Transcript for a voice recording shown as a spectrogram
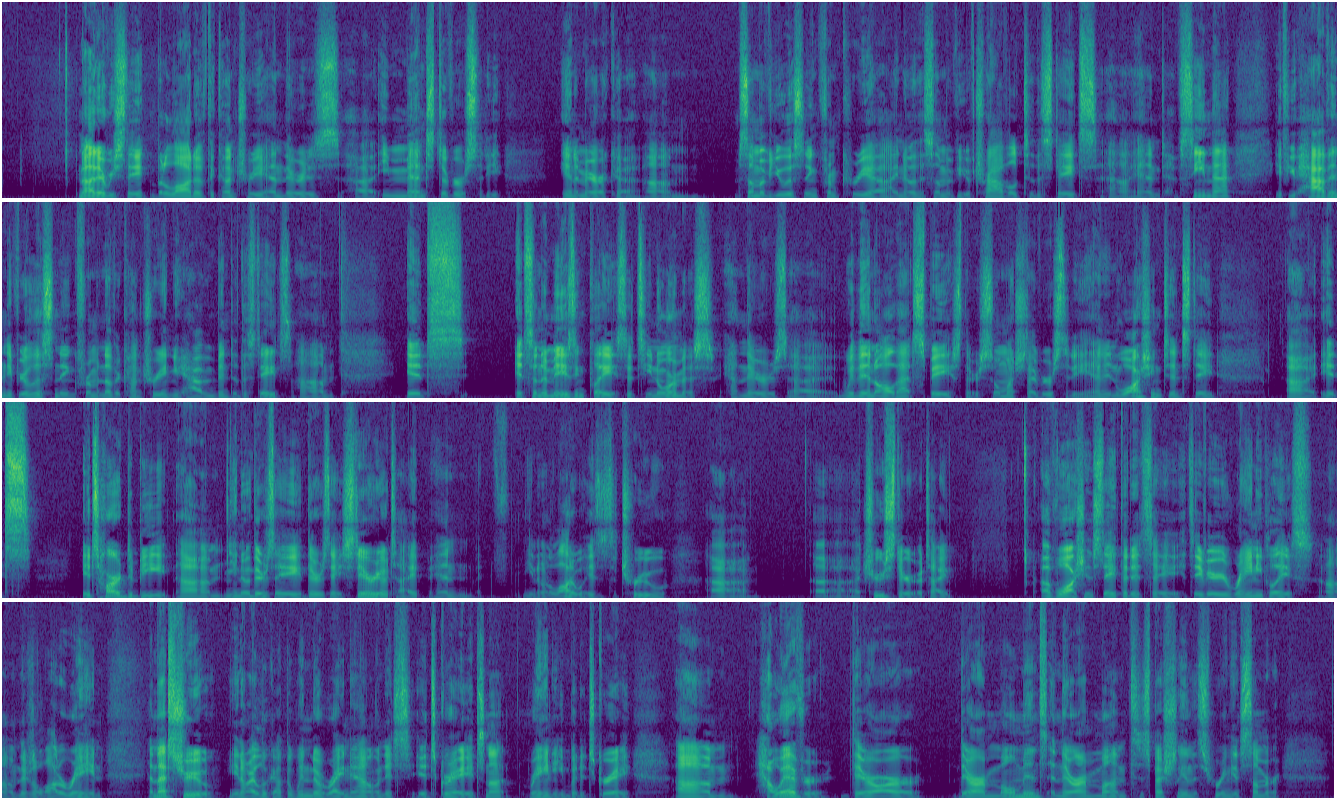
not every state, but a lot of the country, and there is uh, immense diversity in America. Um, some of you listening from Korea, I know that some of you have traveled to the states uh, and have seen that. If you haven't, if you're listening from another country and you haven't been to the states, um, it's it's an amazing place. It's enormous, and there's uh, within all that space, there's so much diversity. And in Washington State, uh, it's it's hard to beat. Um, you know, there's a there's a stereotype, and you know, in a lot of ways, it's a true uh, a, a, true stereotype of Washington State that it's a it's a very rainy place. Um, there's a lot of rain, and that's true. You know, I look out the window right now and it's it's gray. It's not rainy, but it's gray. Um, however, there are there are moments and there are months, especially in the spring and summer,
